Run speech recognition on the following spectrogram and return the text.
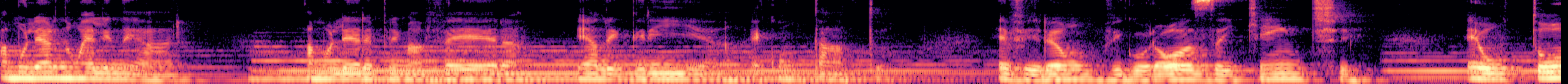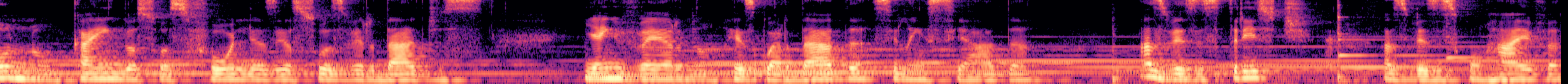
A mulher não é linear. A mulher é primavera, é alegria, é contato, é verão vigorosa e quente, é outono caindo as suas folhas e as suas verdades, e é inverno resguardada, silenciada, às vezes triste, às vezes com raiva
